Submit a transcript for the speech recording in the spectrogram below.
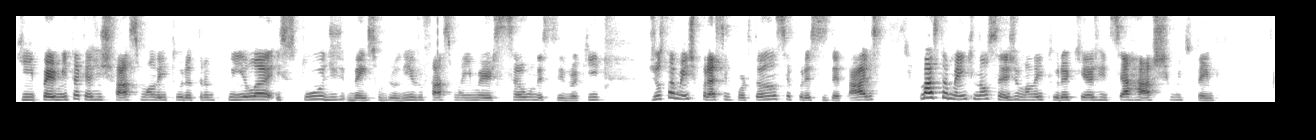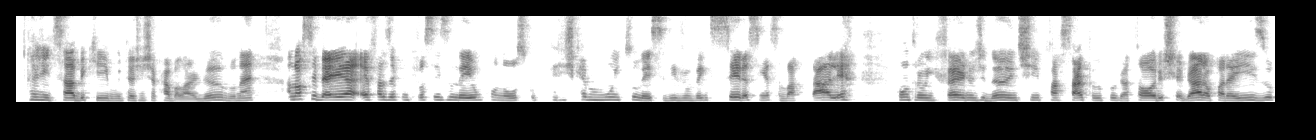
que permita que a gente faça uma leitura tranquila, estude bem sobre o livro, faça uma imersão nesse livro aqui, justamente por essa importância, por esses detalhes, mas também que não seja uma leitura que a gente se arraste muito tempo a gente sabe que muita gente acaba largando, né? A nossa ideia é fazer com que vocês leiam conosco, porque a gente quer muito ler esse livro, vencer assim essa batalha contra o inferno de Dante, passar pelo purgatório, chegar ao paraíso.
